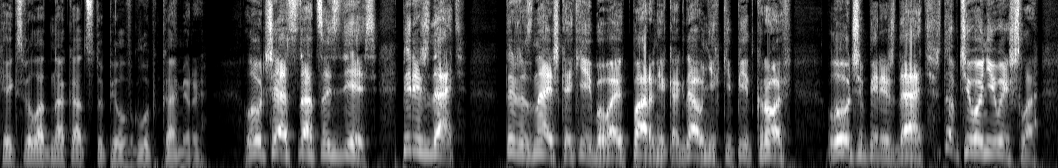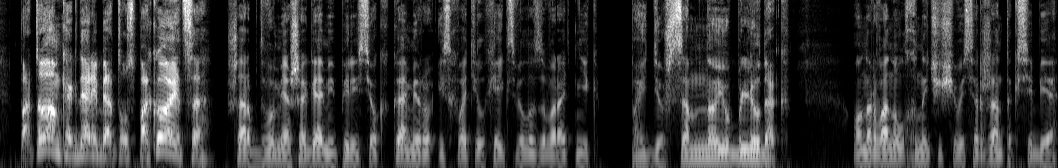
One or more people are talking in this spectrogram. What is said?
Хейксвилл, однако, отступил вглубь камеры. «Лучше остаться здесь, переждать. Ты же знаешь, какие бывают парни, когда у них кипит кровь. Лучше переждать, чтоб чего не вышло. Потом, когда ребята успокоятся...» Шарп двумя шагами пересек камеру и схватил Хейксвилла за воротник. «Пойдешь со мной, ублюдок!» Он рванул хнычущего сержанта к себе.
